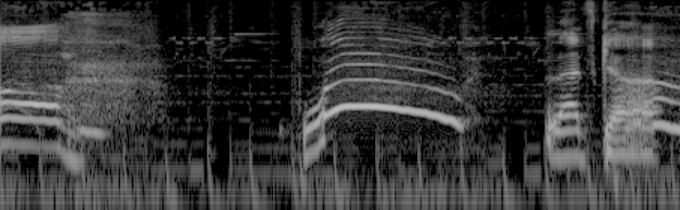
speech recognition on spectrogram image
Oh. Woo! Let's go.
